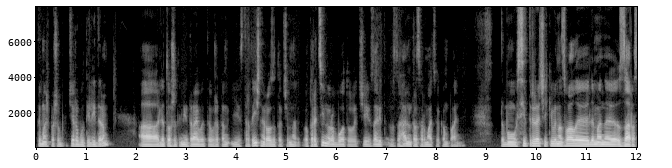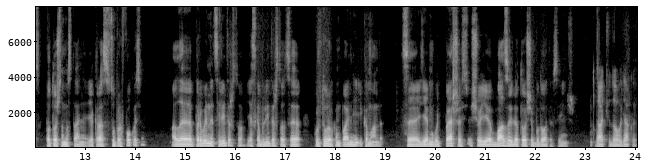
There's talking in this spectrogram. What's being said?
Ти маєш першу чергу бути лідером. А для того, щоб ти міг драйвити вже там і стратегічний розвиток, чи операційну роботу, чи взагалі загальну трансформацію компанії. Тому всі три речі, які ви назвали для мене зараз, в поточному стані, якраз супер в фокусі. Але первинне це лідерство. Я скажу, лідерство це культура в компанії і команда. Це є, мабуть, перше, що є базою для того, щоб будувати все інше. Так, чудово, дякую.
